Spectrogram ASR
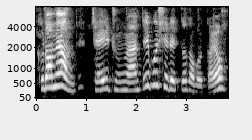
그러면 제일 중요한 띠부실을 뜯어볼까요?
